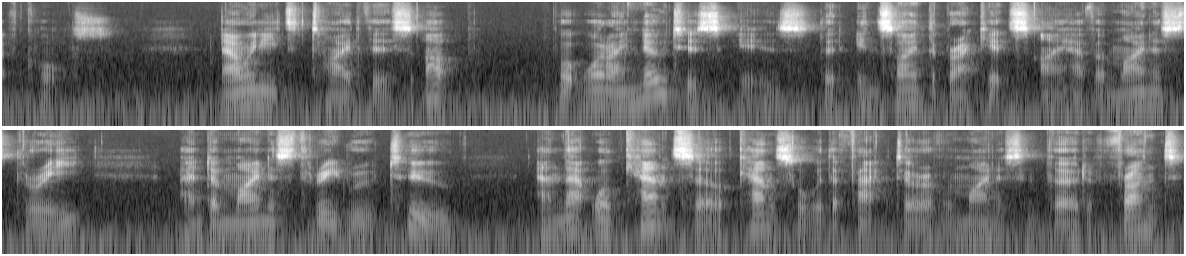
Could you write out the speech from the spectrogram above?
of course. Now we need to tidy this up, but what I notice is that inside the brackets I have a minus 3 and a minus 3 root 2, and that will cancel, cancel with a factor of a minus and third at front,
